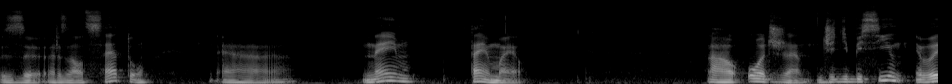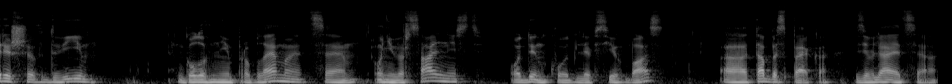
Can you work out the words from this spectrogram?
з result сету name та email. Отже, GDBC вирішив дві головні проблеми: це універсальність, один код для всіх баз та безпека. З'являється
